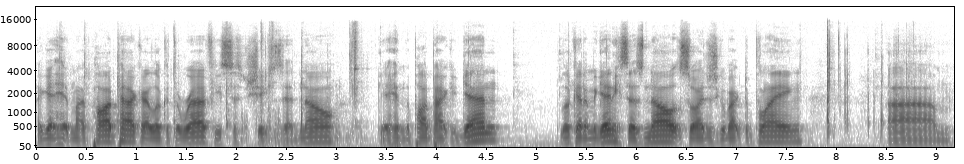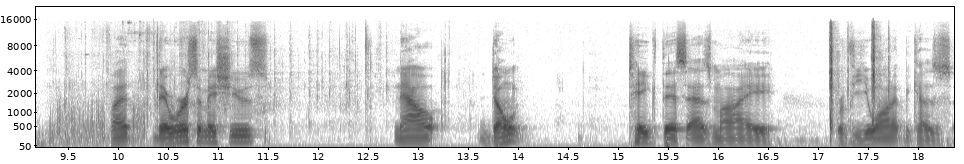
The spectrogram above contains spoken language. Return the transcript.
I get hit in my pod pack. I look at the ref. He shakes his head no. Get hit in the pod pack again. Look at him again. He says no. So I just go back to playing. Um, but there were some issues. Now, don't take this as my review on it because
